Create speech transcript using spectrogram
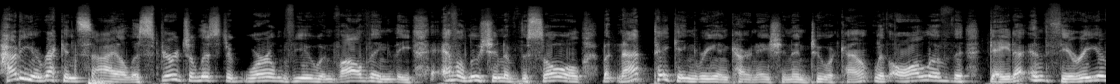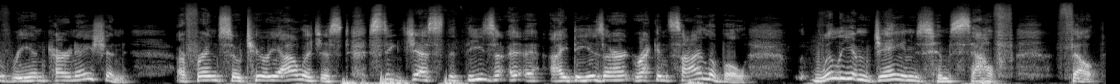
how do you reconcile a spiritualistic worldview involving the evolution of the soul, but not taking reincarnation into account with all of the data and theory of reincarnation? Our friend soteriologist suggests that these uh, ideas aren't reconcilable. William James himself felt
